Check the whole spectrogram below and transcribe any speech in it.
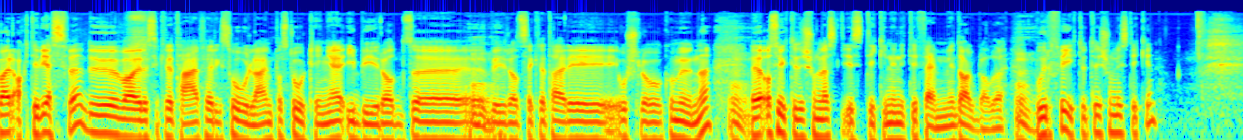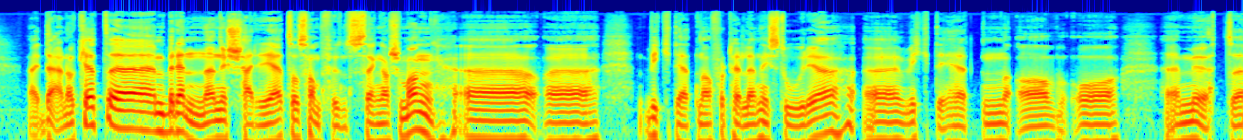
var aktiv i SV. Du var sekretær for Erik Solheim på Stortinget, i byråd, eh, mm. byrådssekretær i Oslo kommune. Mm. Og så gikk du til journalistikken i 95 i Dagbladet. Mm. Hvorfor gikk du til journalistikken? Nei, Det er nok et eh, brennende nysgjerrighet og samfunnsengasjement. Eh, eh, viktigheten av å fortelle en historie, eh, viktigheten av å eh, møte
